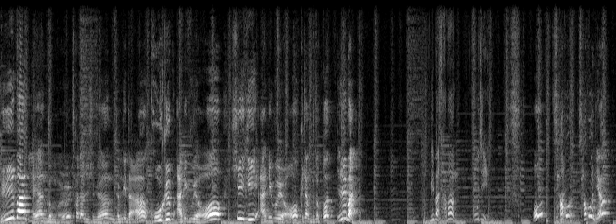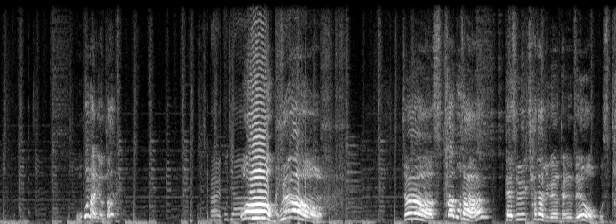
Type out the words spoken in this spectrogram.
일반 일반. 애완동물 찾아주시면 됩니다. 고급 아니고요. 희귀 아니고요. 그냥 무조건 일반. 1번, 4번. 오지. 어? 4번? 4번이야? 5번 아니었나? 제발 꼬지야. 와 뭐야 자 스타 보상 pet을 찾아주면 되는데요 어, 스타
